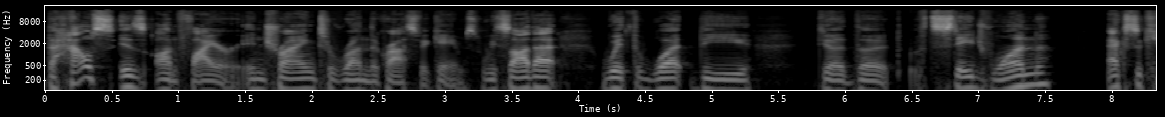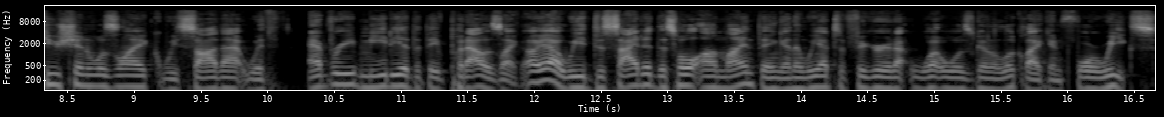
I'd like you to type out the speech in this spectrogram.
the house is on fire in trying to run the CrossFit games. We saw that with what the the, the stage 1 execution was like. We saw that with every media that they've put out is like, oh yeah, we decided this whole online thing, and then we had to figure it out what was going to look like in four weeks,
